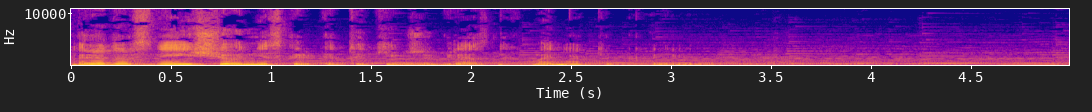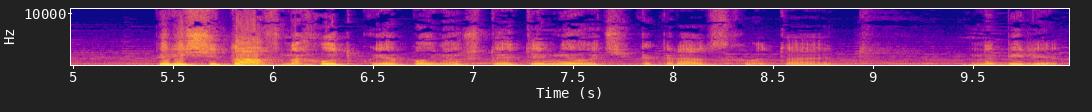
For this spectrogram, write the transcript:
Рядом с ней еще несколько таких же грязных монеток. И... Пересчитав находку, я понял, что этой мелочи как раз хватает на билет.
